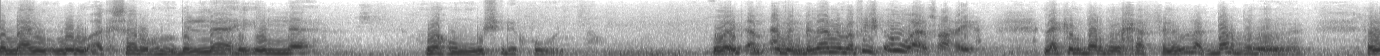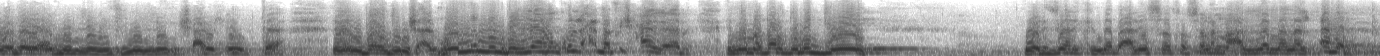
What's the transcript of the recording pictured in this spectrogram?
وما يؤمن أكثرهم بالله إلا وهم مشركون. هو يبقى مأمن بالله ما فيش هو صحيح. لكن برضه يخاف يقول لك برضه هو ده يعمل لي ويزمل لي ومش عارف إيه وبتاع. وبرضه مش عارف. هو مؤمن بالله وكل حاجة ما فيش حاجة ابدا. إنما برضه مدي مين؟ ولذلك النبي عليه الصلاة والسلام علمنا الأدب.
